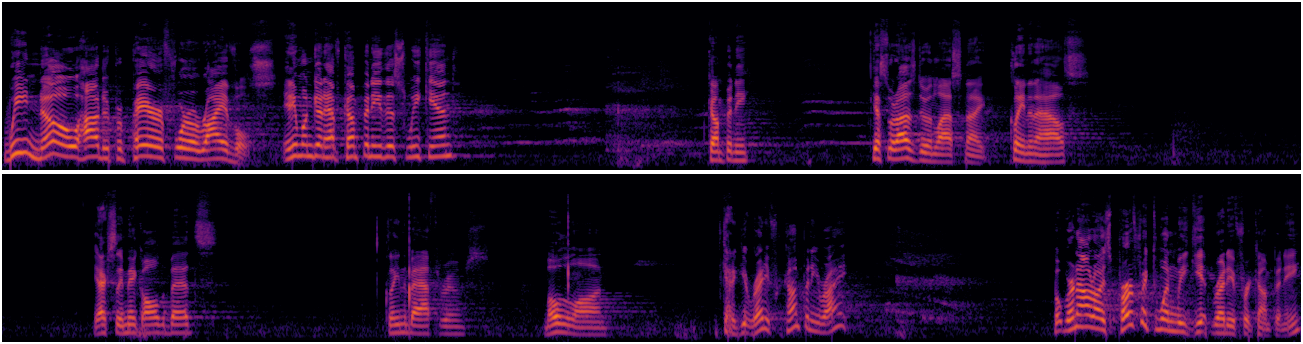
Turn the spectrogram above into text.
We know how to prepare for arrivals. Anyone going to have company this weekend? Company. Guess what I was doing last night? Cleaning the house. You actually make all the beds, clean the bathrooms, mow the lawn, Got to get ready for company, right? But we're not always perfect when we get ready for company.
